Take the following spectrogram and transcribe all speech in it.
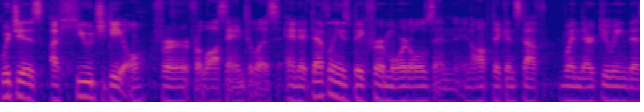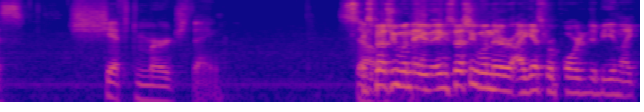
which is a huge deal for for Los Angeles, and it definitely is big for Immortals and, and Optic and stuff when they're doing this shift merge thing. So especially when they, especially when they're, I guess, reported to be in like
